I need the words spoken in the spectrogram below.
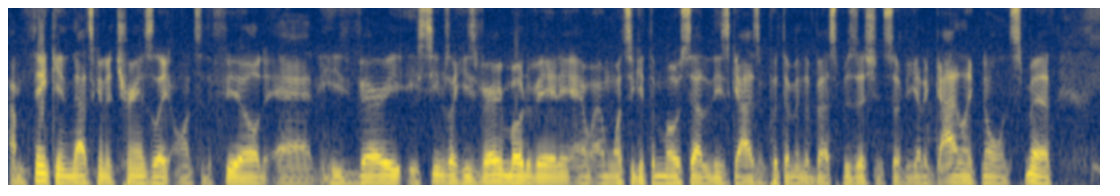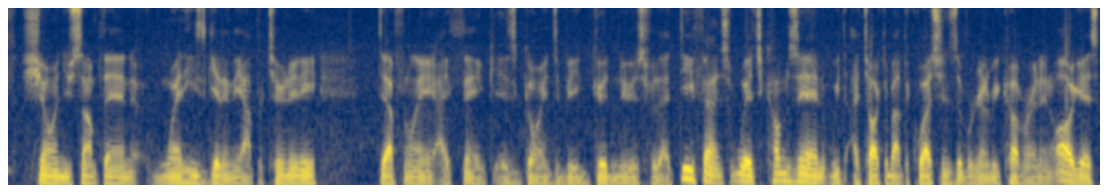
I'm thinking that's going to translate onto the field. And he's very, he seems like he's very motivated and, and wants to get the most out of these guys and put them in the best position. So if you got a guy like Nolan Smith showing you something when he's getting the opportunity, definitely, I think, is going to be good news for that defense, which comes in. We I talked about the questions that we're going to be covering in August.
